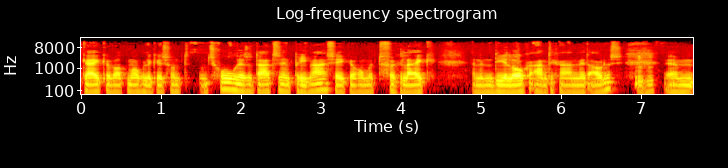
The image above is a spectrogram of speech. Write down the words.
kijken wat mogelijk is. Want, want schoolresultaten zijn prima, zeker om het vergelijk en een dialoog aan te gaan met ouders. Mhm. Ehm,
